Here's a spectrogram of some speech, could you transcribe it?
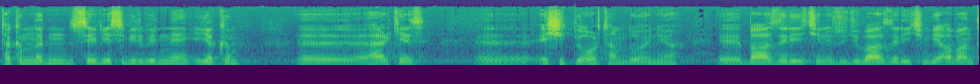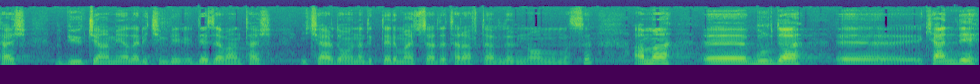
takımların seviyesi birbirine yakın. E, herkes e, eşit bir ortamda oynuyor. E, bazıları için üzücü, bazıları için bir avantaj, büyük camialar için bir dezavantaj. İçeride oynadıkları maçlarda taraftarların olmaması. Ama e, burada e, kendi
